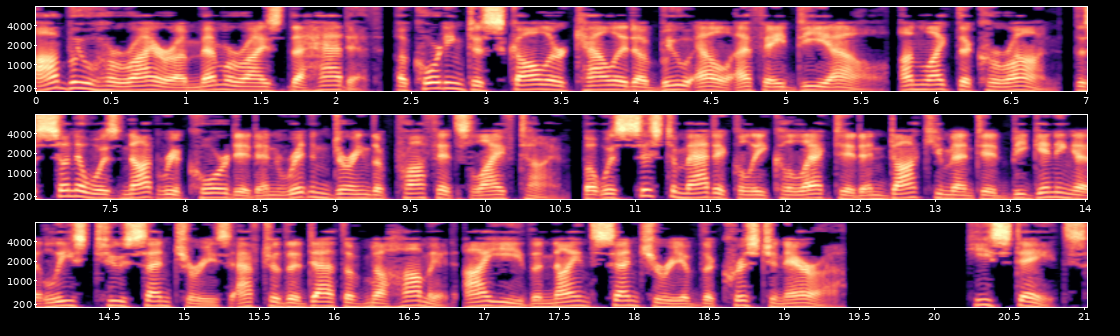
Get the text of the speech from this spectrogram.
Abu Huraira memorized the hadith. According to scholar Khaled Abou El Fadl, unlike the Quran, the Sunnah was not recorded and written during the Prophet's lifetime, but was systematically collected and documented beginning at least two centuries after the death of Muhammad, i.e., the 9th century of the Christian era. He states,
